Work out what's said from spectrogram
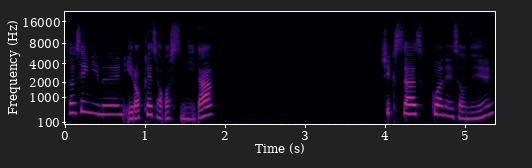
선생님은 이렇게 적었습니다. 식사 습관에서는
